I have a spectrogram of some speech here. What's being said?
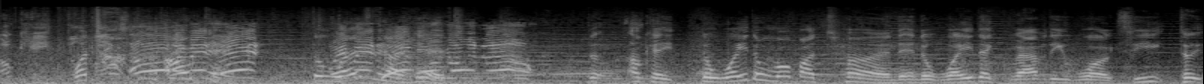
Okay. the What? Oh, I'm Okay. hit! The We're leg got hit! We're going now! The, okay, the way the robot turned and the way that gravity works, he, the,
